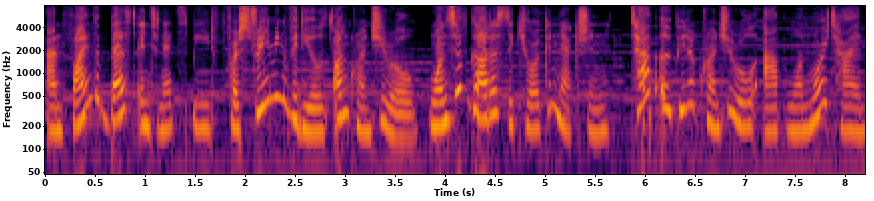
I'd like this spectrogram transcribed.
and find the best internet speed for streaming videos on Crunchyroll. Once you've got a secure connection, Tap open your Crunchyroll app one more time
